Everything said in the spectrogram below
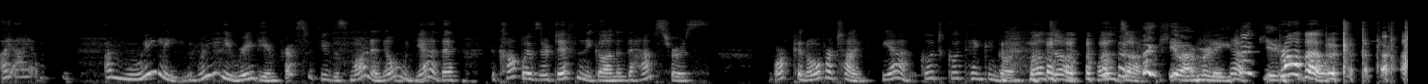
I, I I'm really, really, really impressed with you this morning. Oh yeah, the the cobwebs are definitely gone and the hamsters working overtime. Yeah, good good thinking girl. Well done. Well done. Thank you, Anne-Marie. Yeah. Thank you. Bravo!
